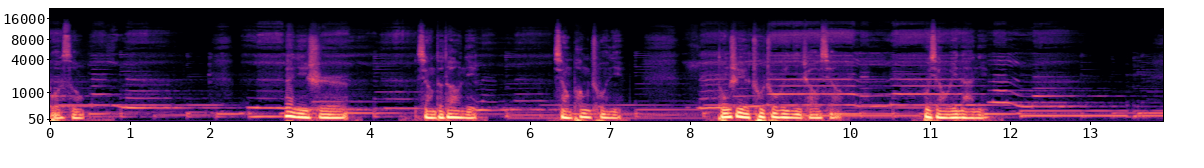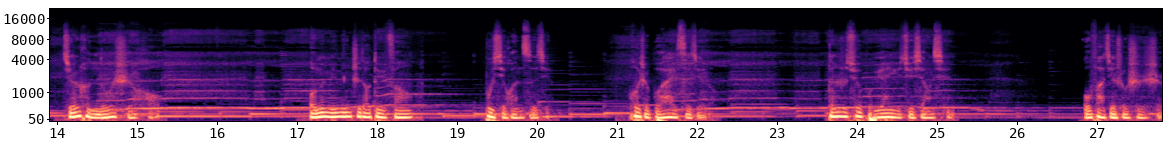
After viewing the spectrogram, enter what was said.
泊松，爱你时。想得到你，想碰触你，同时也处处为你着想，不想为难你。其实很多时候，我们明明知道对方不喜欢自己，或者不爱自己了，但是却不愿意去相信，无法接受事实。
